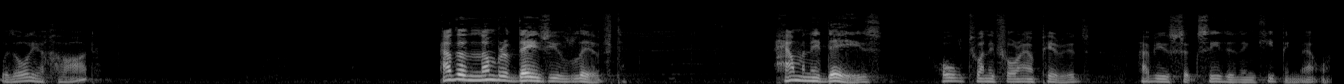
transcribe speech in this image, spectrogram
with all your heart. Out of the number of days you've lived, how many days, whole 24 hour periods, have you succeeded in keeping that one?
